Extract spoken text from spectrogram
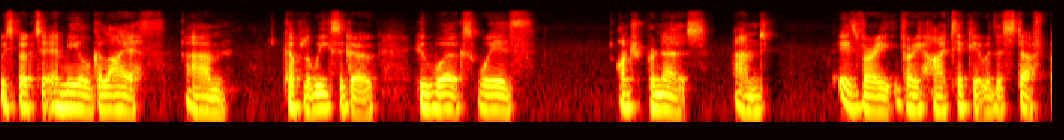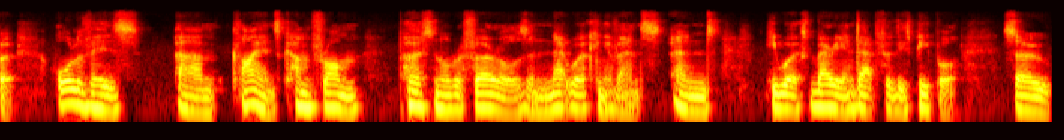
we spoke to Emil Goliath um, a couple of weeks ago, who works with entrepreneurs and is very very high ticket with this stuff. But all of his um, clients come from personal referrals and networking events, and he works very in depth with these people. So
